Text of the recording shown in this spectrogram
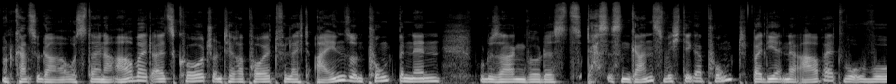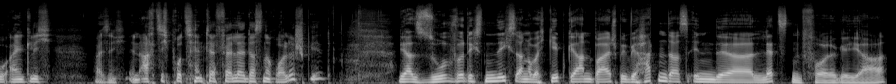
Und kannst du da aus deiner Arbeit als Coach und Therapeut vielleicht einen so einen Punkt benennen, wo du sagen würdest, das ist ein ganz wichtiger Punkt bei dir in der Arbeit, wo, wo eigentlich, weiß ich, in 80 Prozent der Fälle das eine Rolle spielt? Ja, so würde ich es nicht sagen, aber ich gebe gern ein Beispiel. Wir hatten das in der letzten Folge ja,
